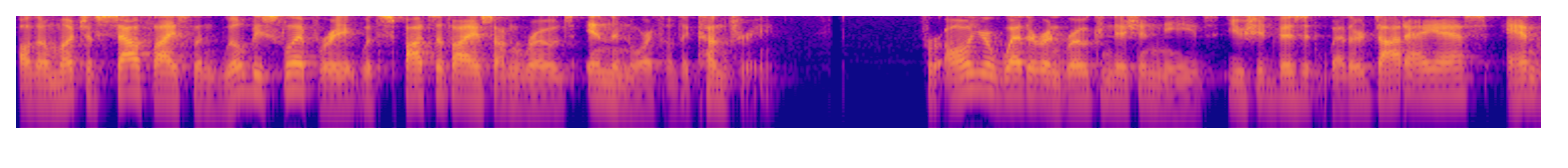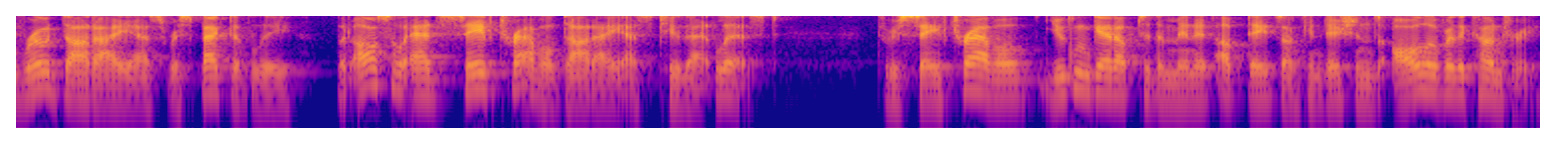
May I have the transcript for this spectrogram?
although much of South Iceland will be slippery with spots of ice on roads in the north of the country. For all your weather and road condition needs, you should visit weather.is and road.is respectively, but also add safetravel.is to that list. Through Safe Travel, you can get up to the minute updates on conditions all over the country,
